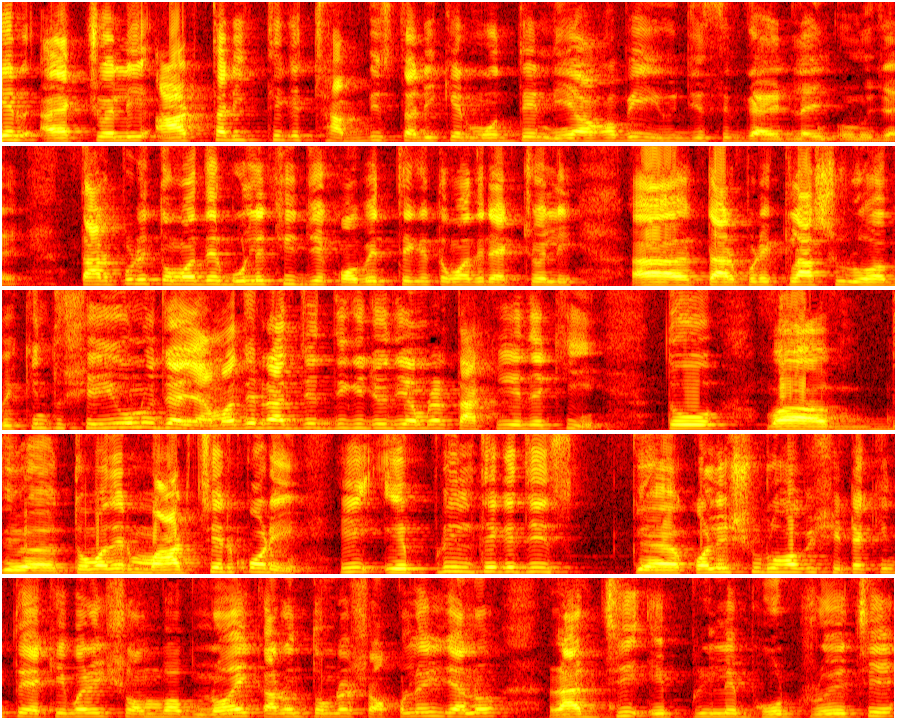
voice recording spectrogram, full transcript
এর অ্যাকচুয়ালি আট তারিখ থেকে ছাব্বিশ তারিখের মধ্যে নেওয়া হবে ইউজিসির গাইডলাইন অনুযায়ী। তারপরে তোমাদের বলেছি যে কবে থেকে তোমাদের অ্যাকচুয়ালি তারপরে ক্লাস শুরু হবে। কিন্তু সেই অনুযায়ী আমাদের রাজ্যের দিকে যদি আমরা তাকিয়ে দেখি, তো তোমাদের মার্চের পরে এই এপ্রিল থেকে যে কলেজ শুরু হবে, সেটা কিন্তু একেবারেই সম্ভব নয়, কারণ তোমরা সকলেই জানো রাজ্যে এপ্রিলে ভোট রয়েছে,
